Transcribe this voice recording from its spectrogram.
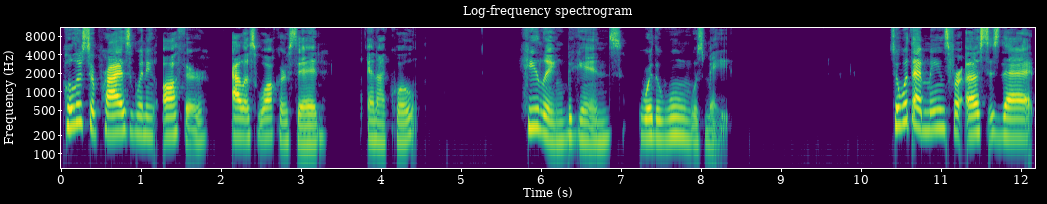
Pulitzer Prize winning author Alice Walker said, and I quote, Healing begins where the wound was made. So, what that means for us is that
